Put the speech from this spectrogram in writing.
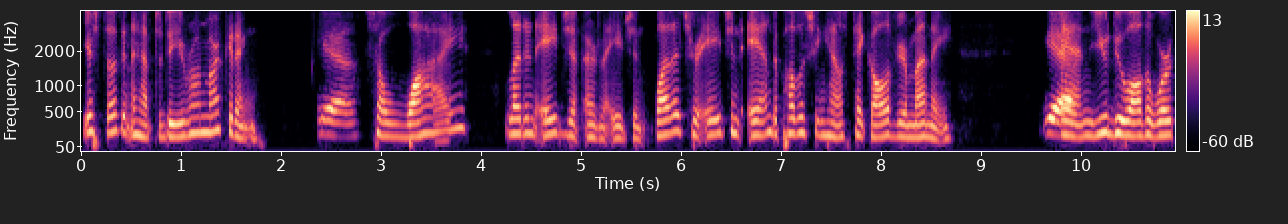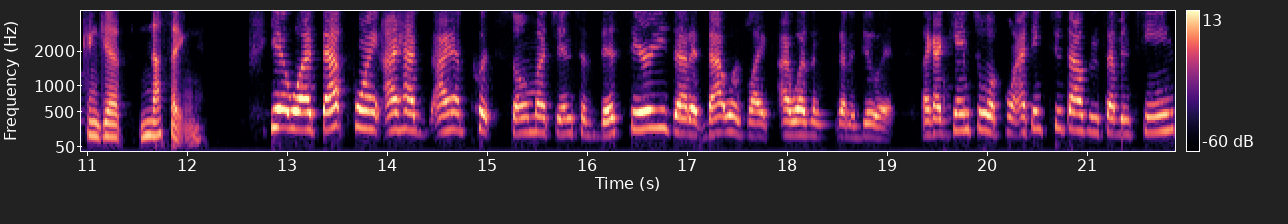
you're still going to have to do your own marketing. Yeah. So why let an agent or an agent, why let your agent and a publishing house take all of your money? Yeah. And you do all the work and get nothing. Yeah, well, at that point, I had I had put so much into this series that it that was like I wasn't gonna do it. Like I came to a point, I think 2017,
